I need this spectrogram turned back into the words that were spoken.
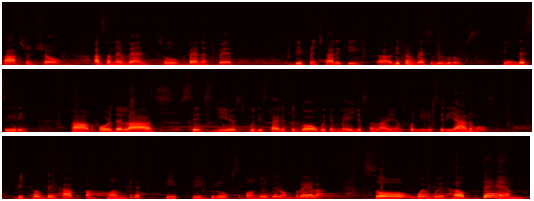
Fashion Show as an event to benefit different charity, uh, different rescue groups in the city. Uh, for the last six years, we decided to go with the Mayor's Alliance for New York City Animals because they have 150 groups under their umbrella. So when we help them,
